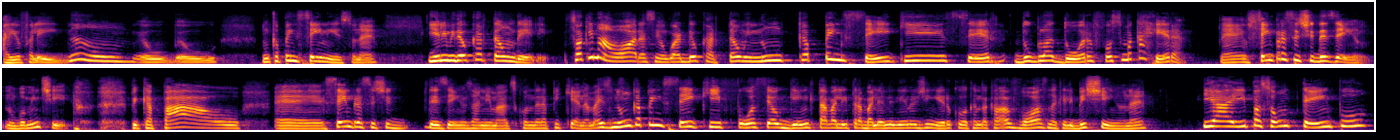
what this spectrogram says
Aí eu falei, não, eu, eu nunca pensei nisso, né? E ele me deu o cartão dele. Só que na hora, assim, eu guardei o cartão e nunca pensei que ser dubladora fosse uma carreira. Né? Eu sempre assisti desenho, não vou mentir. Pica-pau, é, sempre assisti desenhos animados quando era pequena, mas nunca pensei que fosse alguém que estava ali trabalhando e ganhando dinheiro, colocando aquela voz naquele bichinho, né? E aí passou um tempo,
